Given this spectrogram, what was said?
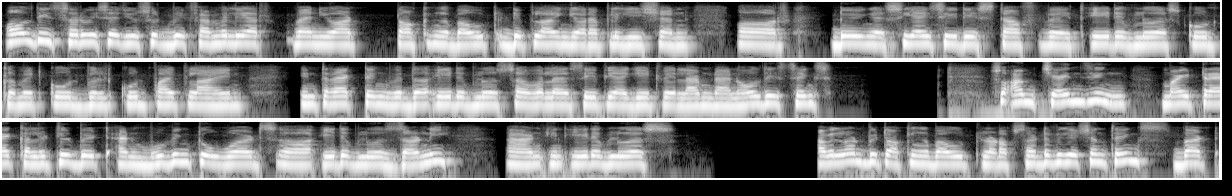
all these services you should be familiar when you are talking about deploying your application or doing a ci cd stuff with aws code commit code build code pipeline interacting with the AWS serverless API gateway, Lambda, and all these things. So I'm changing my track a little bit and moving towards uh, AWS journey. And in AWS, I will not be talking about a lot of certification things, but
